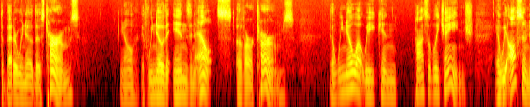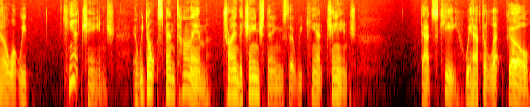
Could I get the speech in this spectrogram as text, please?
the better we know those terms, you know, if we know the ins and outs of our terms, then we know what we can possibly change. And we also know what we can't change. And we don't spend time trying to change things that we can't change. That's key. We have to let go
